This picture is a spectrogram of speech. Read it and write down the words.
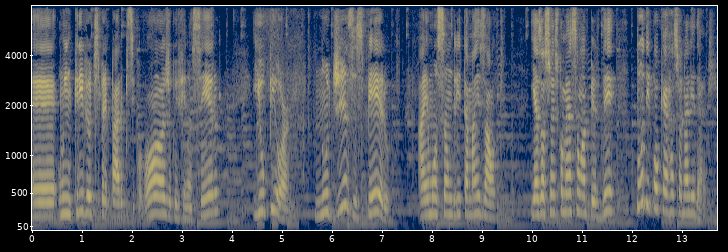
é, um incrível despreparo psicológico e financeiro. E o pior, no desespero, a emoção grita mais alto e as ações começam a perder toda e qualquer racionalidade.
